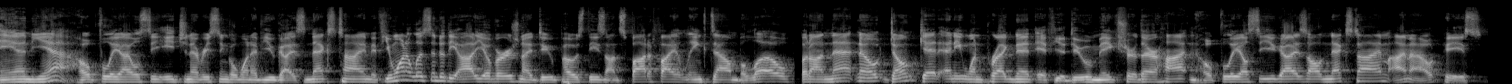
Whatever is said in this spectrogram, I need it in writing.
And yeah, hopefully I will see each and every single one of you guys next time. If you want to listen to the audio version, I do post these on Spotify, link down below. But on that note, don't get anyone pregnant. If you do, make sure they're hot, and hopefully I'll see you guys all next time. I'm out. Peace.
